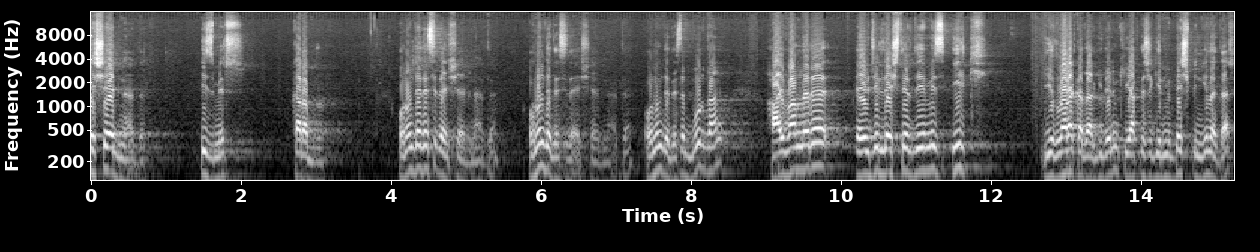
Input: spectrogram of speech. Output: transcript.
eşeğe binerdi. İzmir, Karaburun. Onun dedesi de eşeğe binerdi. Onun dedesi de eşeğe binerdi. Onun dedesi de buradan hayvanları evcilleştirdiğimiz ilk yıllara kadar gidelim ki yaklaşık 25 bin yıl eder.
